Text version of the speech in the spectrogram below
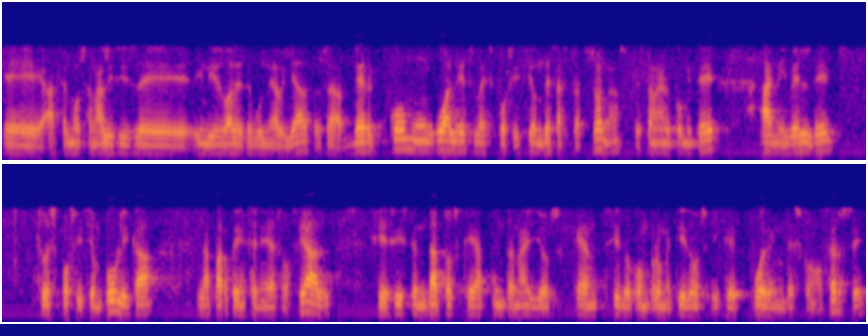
eh, hacemos análisis de, individuales de vulnerabilidad, o sea, ver cómo, cuál es la exposición de esas personas que están en el comité a nivel de su exposición pública, la parte de ingeniería social, si existen datos que apuntan a ellos que han sido comprometidos y que pueden desconocerse,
